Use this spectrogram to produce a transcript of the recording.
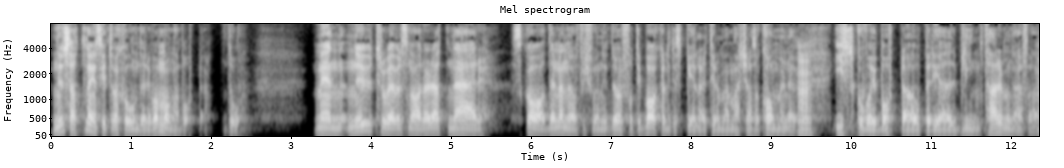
Nu satt man i en situation där det var många borta då. Men nu tror jag väl snarare att när skadorna nu har försvunnit, du har fått tillbaka lite spelare till de här matcherna som kommer nu. Isco var ju borta och opererade blindtarmen i alla fall.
